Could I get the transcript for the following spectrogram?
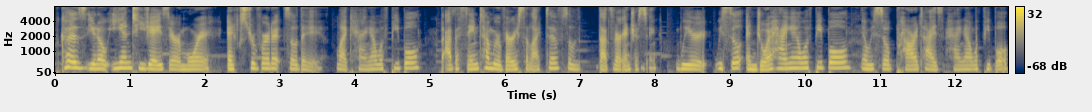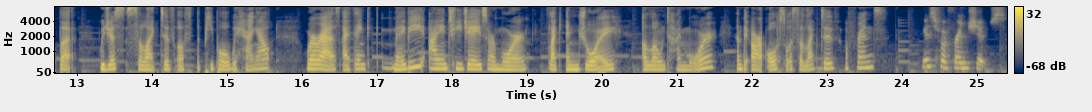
because you know ENTJs they're more extroverted, so they like hang out with people. But at the same time, we're very selective, so that's very interesting. We're we still enjoy hanging out with people, and we still prioritize hanging out with people, but we're just selective of the people we hang out. Whereas I think maybe INTJs are more like enjoy alone time more, and they are also selective of friends. Because for friendships,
